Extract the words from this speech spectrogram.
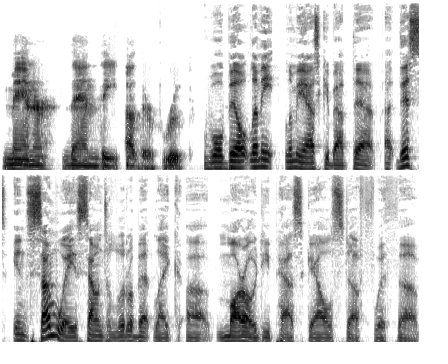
manner than the other group. Well, Bill, let me let me ask you about that. Uh, this, in some ways, sounds a little bit like uh, Mauro Di Pasquale stuff with uh,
